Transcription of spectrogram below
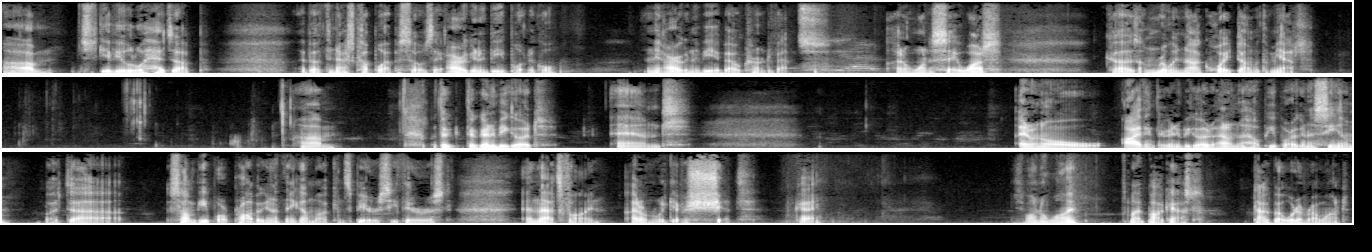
um, just give you a little heads up about the next couple episodes. They are going to be political, and they are going to be about current events. I don't want to say what, because I'm really not quite done with them yet. Um, but they're they're going to be good, and I don't know. I think they're going to be good. I don't know how people are going to see them. But uh, some people are probably going to think I'm a conspiracy theorist, and that's fine. I don't really give a shit. Okay. You want to know why? It's my podcast. Talk about whatever I want.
